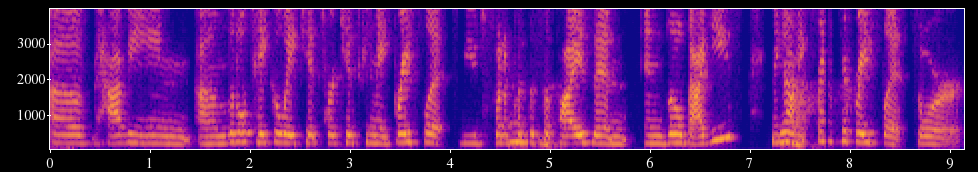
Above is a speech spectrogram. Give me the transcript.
of having um, little takeaway kits where kids can make bracelets. You just want to put the Mm. supplies in in little baggies, they Yeah. can make friendship bracelets. Or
